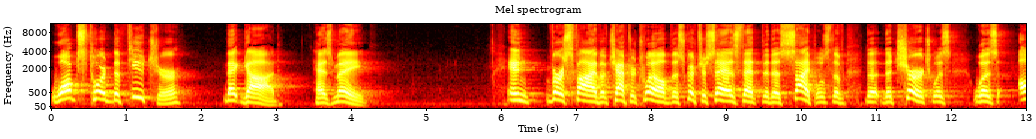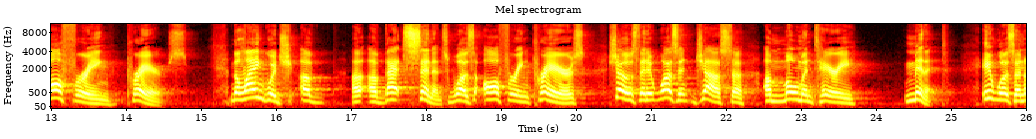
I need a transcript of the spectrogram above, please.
walks toward the future that God has made. In verse 5 of chapter 12, the scripture says that the disciples, the, the, the church, was, was offering prayers. The language of uh, of that sentence was offering prayers shows that it wasn't just a, a momentary minute, it was an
